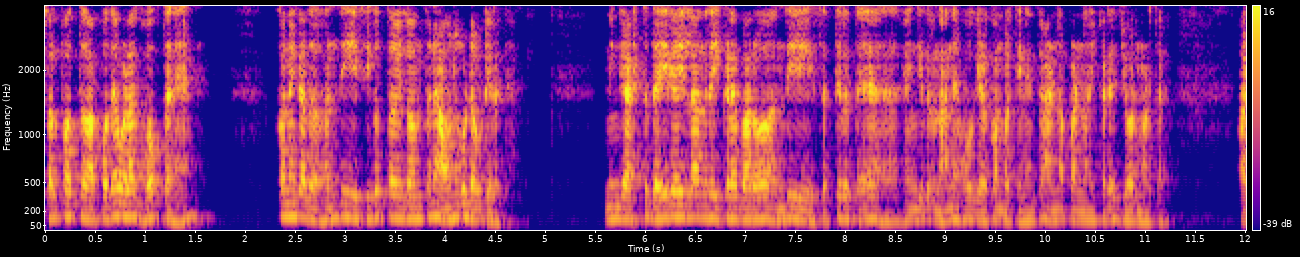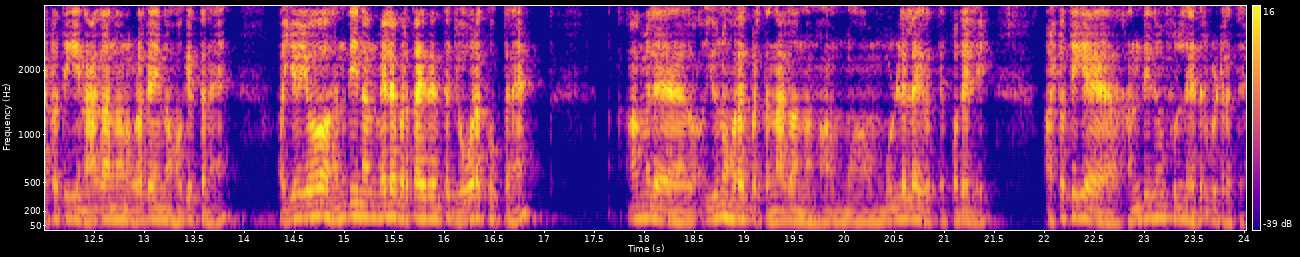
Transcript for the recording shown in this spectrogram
ಸ್ವಲ್ಪ ಹೊತ್ತು ಆ ಪೊದೆ ಒಳಗೆ ಹೋಗ್ತಾನೆ. ಕೊನೆಗೆ ಅದು ಹಂದಿ ಸಿಗುತ್ತೋ ಇಲ್ಲೋ ಅಂತಲೇ ಅವನಿಗೂ ಡೌಟ್ ಇರುತ್ತೆ. ನಿಂಗೆ ಅಷ್ಟು ಧೈರ್ಯ ಇಲ್ಲ ಅಂದರೆ ಈ ಕಡೆ ಬಾರೋ, ಹಂದಿ ಸತ್ತಿರುತ್ತೆ, ಹೆಂಗಿದ್ರು ನಾನೇ ಹೋಗಿ ಹೇಳ್ಕೊಂಬರ್ತೀನಿ ಅಂತ ಅಣ್ಣಪ್ಪಣ್ಣ ಈ ಕಡೆ ಜೋರು ಮಾಡ್ತಾರೆ. ಅಷ್ಟೊತ್ತಿಗೆ ನಾಗ ಅನ್ನೋನು ಹೋಗಿರ್ತಾನೆ. ಅಯ್ಯೋಯ್ಯೋ, ಹಂದಿ ನನ್ನ ಮೇಲೆ ಬರ್ತಾ ಇದೆ ಅಂತ ಜೋರಾಗಿ ಕೂಗ್ತಾನೆ. ಆಮೇಲೆ ಇವನು ಹೊರಗೆ ಬರ್ತಾನೆ, ನಾಗ ಅನ್ನೋನು. ಮುಳ್ಳೆಲ್ಲ ಇರುತ್ತೆ ಪೊದೆಯಲ್ಲಿ ಅಷ್ಟೊತ್ತಿಗೆ ಹಂದಿನೂ ಫುಲ್ ಹೆದರು ಬಿಟ್ಟಿರುತ್ತೆ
